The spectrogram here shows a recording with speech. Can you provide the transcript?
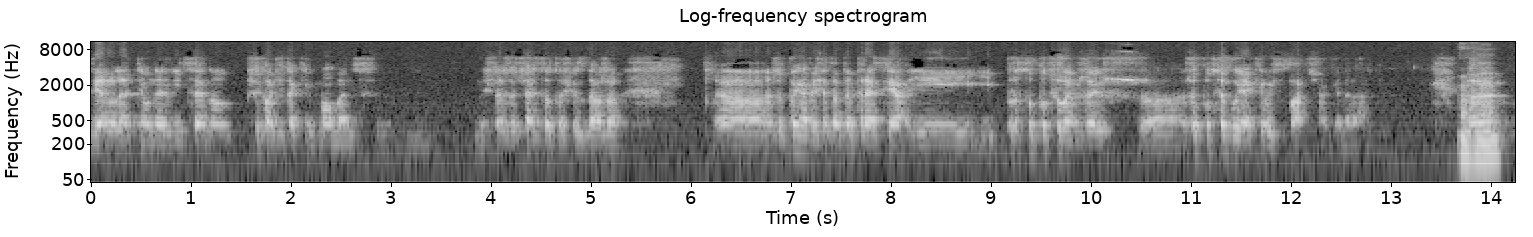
wieloletnią nerwicę, no, przychodzi taki moment, myślę, że często to się zdarza, że pojawia się ta depresja i, i po prostu poczułem, że już, że potrzebuję jakiegoś wsparcia generalnie. Mhm. E,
